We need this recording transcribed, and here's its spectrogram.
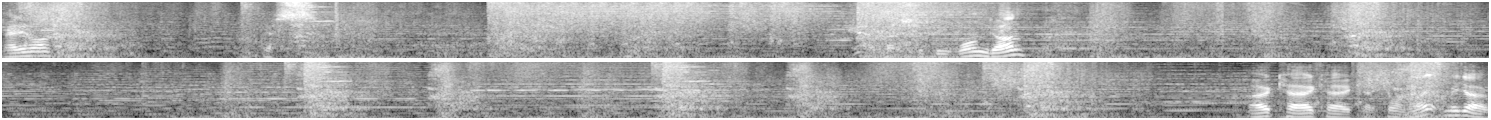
Anyone? Yes. That should be one gun. Okay, okay, okay. Come on, let me go.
